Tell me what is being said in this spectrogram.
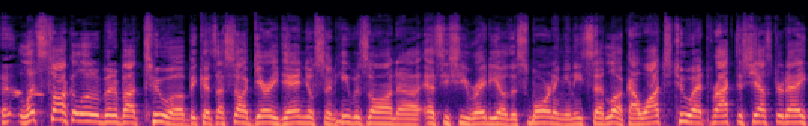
Uh, Let's talk a little bit about Tua because I saw Gary Danielson. He was on uh, SEC radio this morning and he said, Look, I watched Tua at practice yesterday.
